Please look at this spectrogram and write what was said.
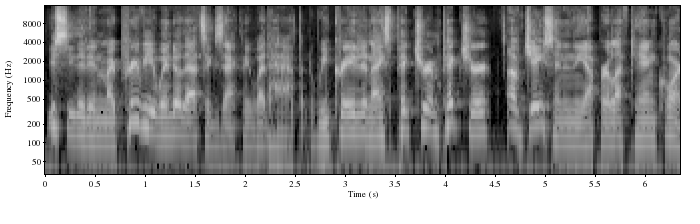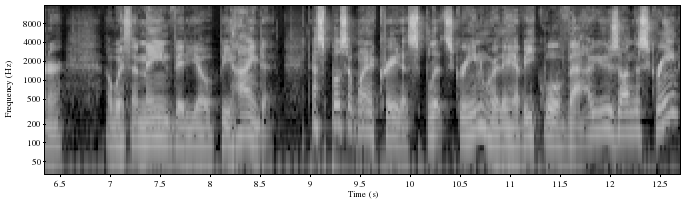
you see that in my preview window, that's exactly what happened. We created a nice picture in picture of Jason in the upper left hand corner with a main video behind it. Now suppose I want to create a split screen where they have equal values on the screen.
